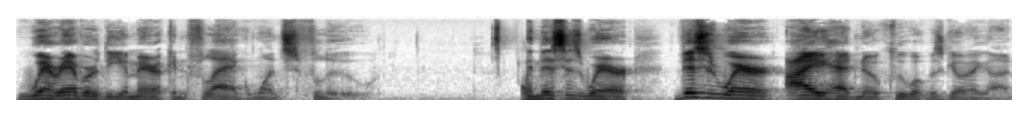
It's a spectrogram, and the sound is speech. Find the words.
wherever the American flag once flew. And this is where this is where I had no clue what was going on.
